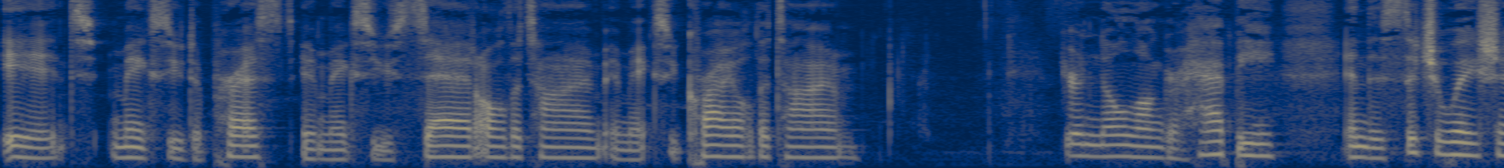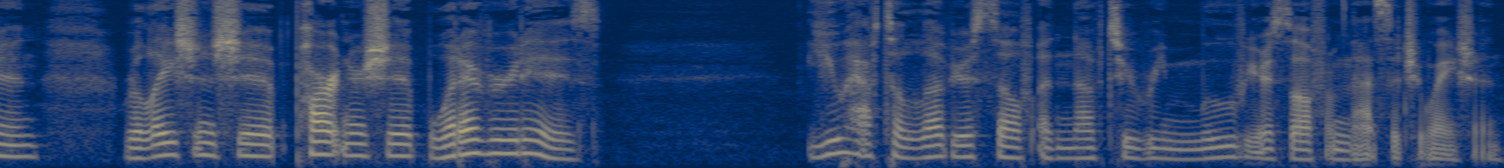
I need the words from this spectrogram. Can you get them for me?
it makes you depressed, it makes you sad all the time, it makes you cry all the time. You're no longer happy in this situation, relationship, partnership, whatever it is you have to love yourself enough to remove yourself from that situation.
